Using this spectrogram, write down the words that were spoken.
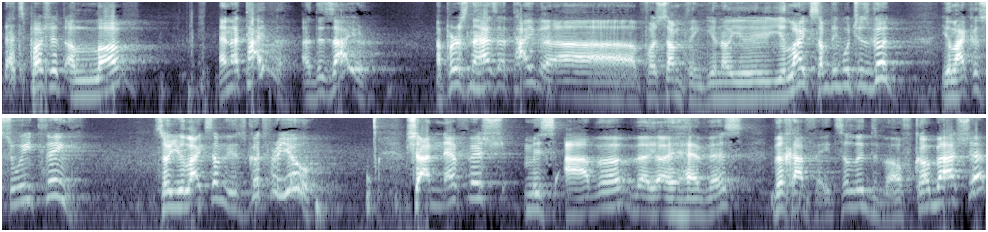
That's pashat a love and a taiva, a desire. A person has a taiva uh, for something. You know, you, you like something which is good. You like a sweet thing. So you like something that's good for you. Shanefesh misava ve'heves b'Hashem.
